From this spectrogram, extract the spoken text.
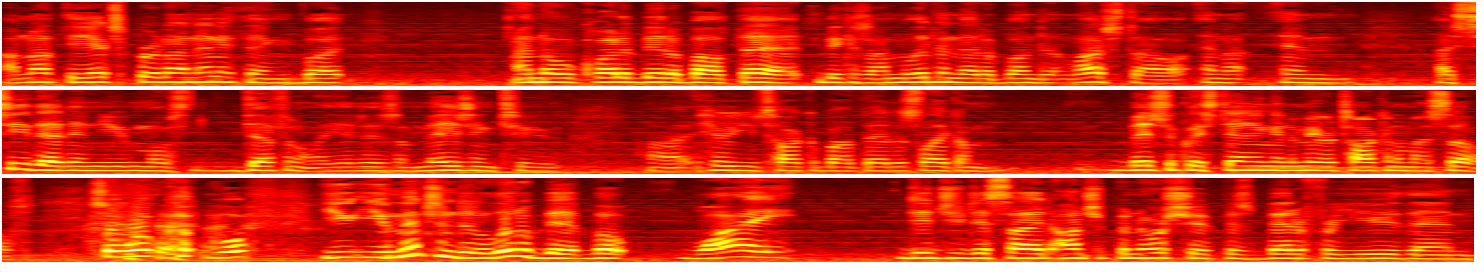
I'm not the expert on anything, but I know quite a bit about that because I'm living that abundant lifestyle, and and I see that in you most definitely. It is amazing to uh, hear you talk about that. It's like I'm basically standing in the mirror talking to myself. So what, what you you mentioned it a little bit, but why did you decide entrepreneurship is better for you than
